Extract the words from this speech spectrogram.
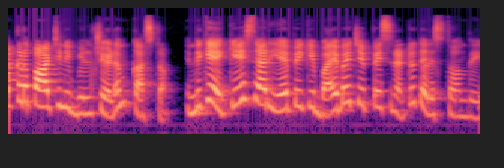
అక్కడ పార్టీని బిల్డ్ చేయడం కష్టం. ఇందుకే కేసీఆర్ ఏపీకి బై బై చెప్పేసినట్టు తెలుస్తోంది.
